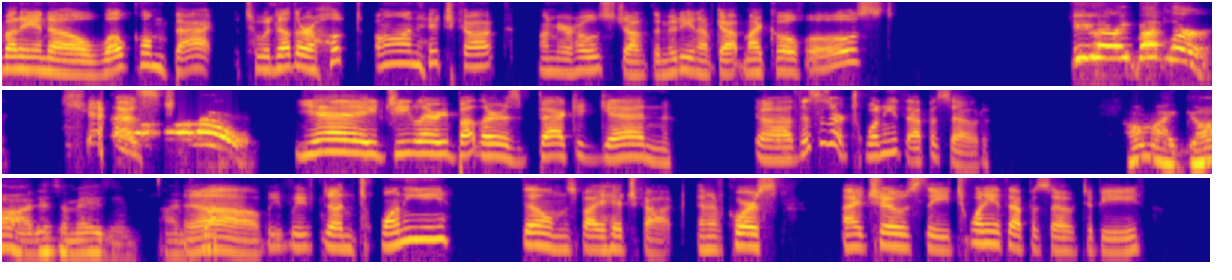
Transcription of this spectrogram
everybody, and uh, welcome back to another Hooked on Hitchcock. I'm your host, Jonathan Moody, and I've got my co host. G. Larry Butler. Yes. Hello. Yay. G. Larry Butler is back again. Uh, this is our 20th episode. Oh my God, it's amazing. I'm Yeah, we've, we've done 20 films by Hitchcock. And of course, I chose the 20th episode to be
